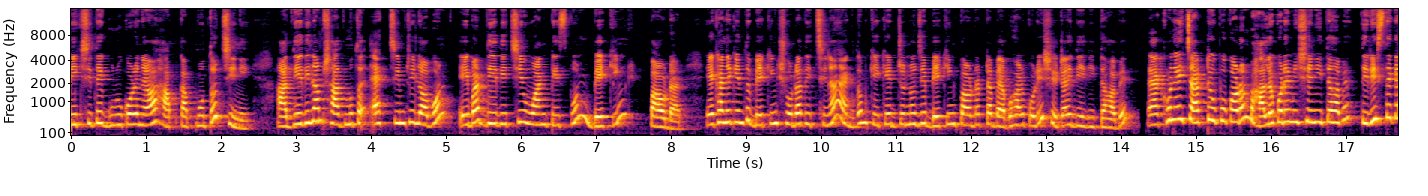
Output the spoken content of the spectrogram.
মিক্সিতে গুঁড়ো করে নেওয়া হাফ কাপ মতো চিনি। আর দিয়ে দিলাম স্বাদ মতো এক চিমটি লবণ। এবার দিয়ে দিচ্ছি ওয়ান টিস্পুন বেকিং পাউডার এখানে কিন্তু বেকিং সোডা দিচ্ছি না, একদম কেকের জন্য যে বেকিং পাউডারটা ব্যবহার করি সেটাই দিয়ে দিতে হবে। এখন এই চারটে উপকরণ ভালো করে মিশিয়ে নিতে হবে। 30 থেকে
